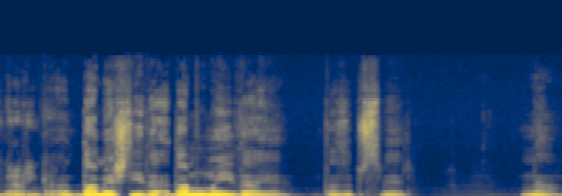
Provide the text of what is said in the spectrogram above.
Agora brinca. dá-me esta ideia, dá-me uma ideia, estás a perceber? Não,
